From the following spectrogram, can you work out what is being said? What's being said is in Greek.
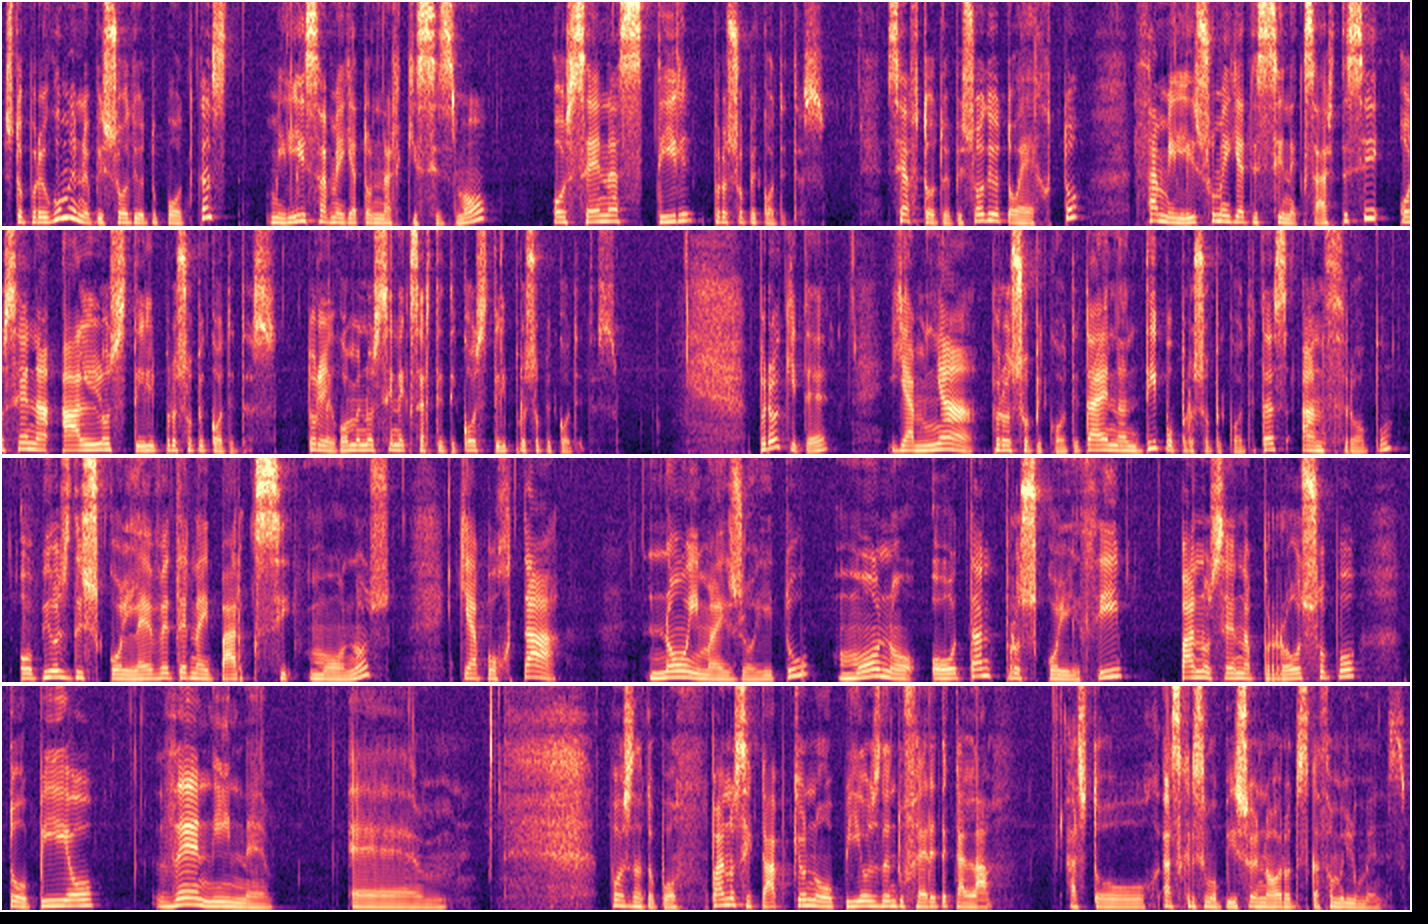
Στο προηγούμενο επεισόδιο του podcast μιλήσαμε για τον ναρκισισμό ως ένα στυλ προσωπικότητας. Σε αυτό το επεισόδιο, το έκτο, θα μιλήσουμε για τη συνεξάρτηση ως ένα άλλο στυλ προσωπικότητας. Το λεγόμενο συνεξαρτητικό στυλ προσωπικότητας. Πρόκειται για μια προσωπικότητα, έναν τύπο προσωπικότητας ανθρώπου, ο οποίος δυσκολεύεται να υπάρξει μόνος και αποκτά νόημα η ζωή του μόνο όταν προσκοληθεί πάνω σε ένα πρόσωπο το οποίο δεν είναι ε, πώς να το πω πάνω σε κάποιον ο οποίος δεν του φέρεται καλά ας, το, ας χρησιμοποιήσω ένα όρο της καθομιλουμένης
